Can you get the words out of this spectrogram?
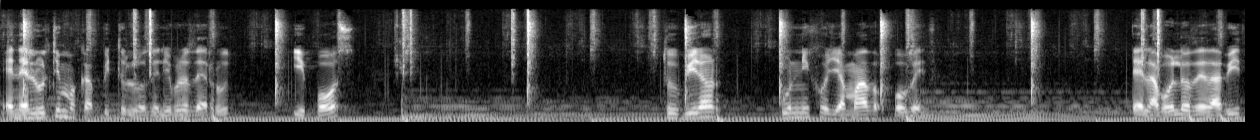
En el último capítulo del libro de Ruth y Boz tuvieron un hijo llamado Obed, el abuelo de David.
